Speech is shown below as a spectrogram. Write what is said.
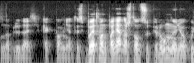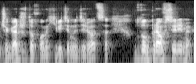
наблюдать, как по мне. То есть Бэтмен, понятно, что он супер умный, у него куча гаджетов, он охерительно дерется. Тут он прям все время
